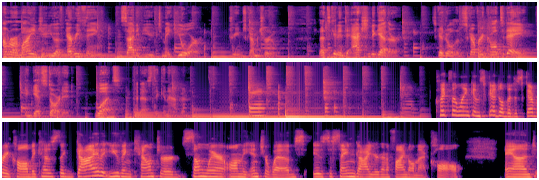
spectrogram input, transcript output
want to remind you you have everything inside of you to make your dreams come true. Let's get into action together. Schedule the discovery call today and get started. What's the best that can happen? Click the link and schedule the discovery call because the guy that you've encountered somewhere on the interwebs is the same guy you're going to find on that call. And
